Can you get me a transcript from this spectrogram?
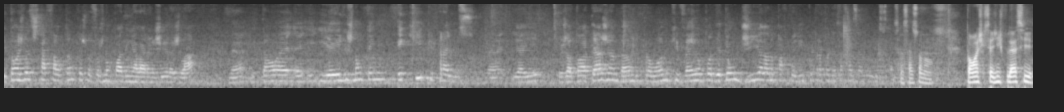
Então, às vezes está faltando porque as pessoas não podem ir a laranjeiras lá, né? Então, é, é, e eles não têm equipe para isso, né? E aí eu já estou até agendando para o ano que vem eu poder ter um dia lá no Parque Olímpico para poder estar tá fazendo isso. Tá? Sensacional. Então acho que se a gente pudesse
